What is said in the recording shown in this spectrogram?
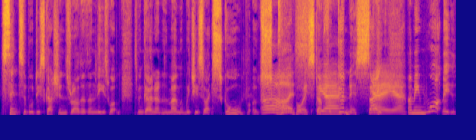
sensible discussions rather than these what's been going on at the moment, which is like school schoolboy stuff. yeah. For goodness' sake! Yeah, yeah. I mean, what? It,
